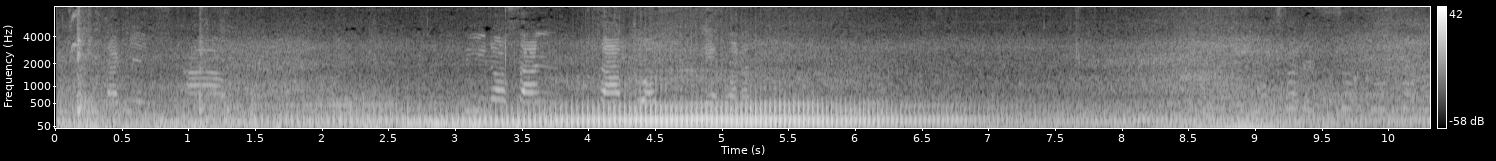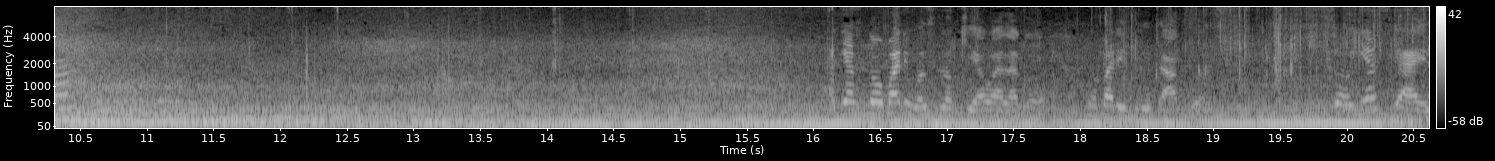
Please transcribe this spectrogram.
That is um. I guess nobody was lucky a while ago. Nobody didn't talk. So yes guys,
